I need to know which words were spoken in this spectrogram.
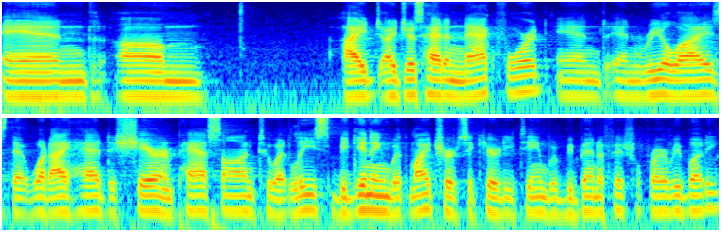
And um, I, I just had a knack for it and, and realized that what I had to share and pass on to at least beginning with my church security team would be beneficial for everybody.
